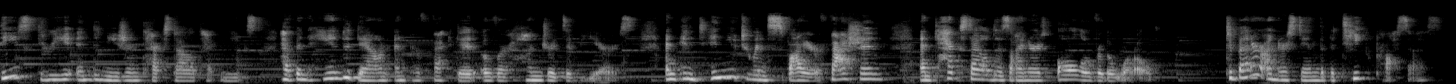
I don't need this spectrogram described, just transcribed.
These three Indonesian textile techniques have been handed down and perfected over hundreds of years and continue to inspire fashion and textile designers all over the world. To better understand the batik process,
